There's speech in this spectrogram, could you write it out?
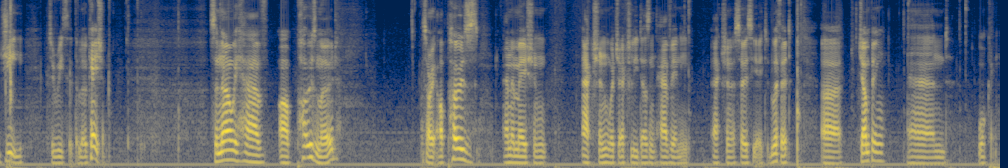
G to reset the location. So now we have our pose mode, sorry, our pose animation action, which actually doesn't have any action associated with it, uh, jumping and walking.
